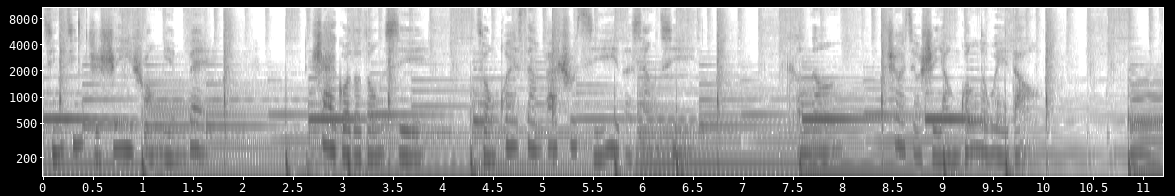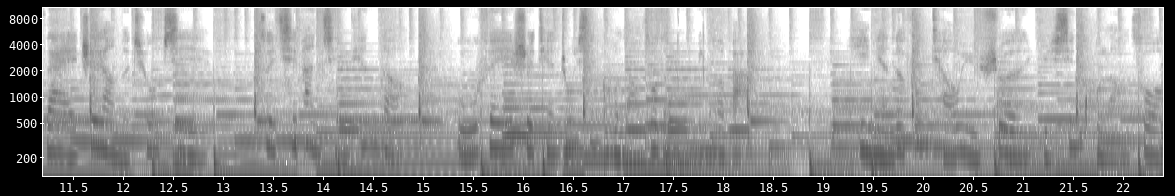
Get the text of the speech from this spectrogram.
仅仅只是一床棉被，晒过的东西总会散发出奇异的香气，可能这就是阳光的味道。在这样的秋季，最期盼晴天的，无非是田中辛苦劳作的农民了吧？一年的风调雨顺与辛苦劳作，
